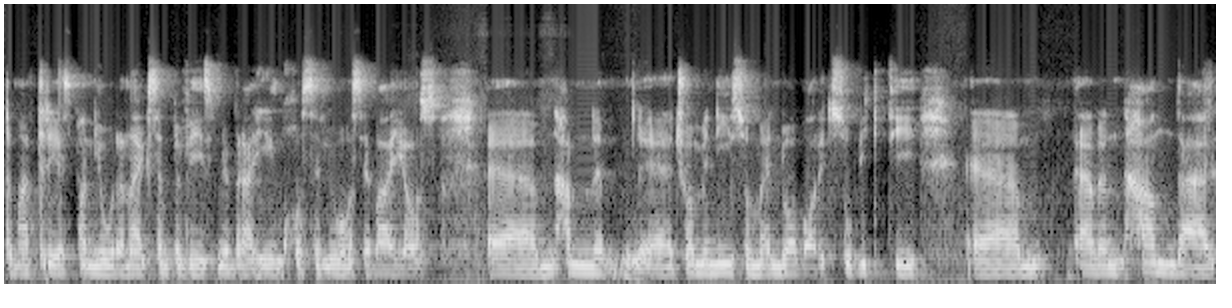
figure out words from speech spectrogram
de här tre spanjorerna exempelvis med Brahim, José och Ceballos. Eh, han, eh, Chouameni som ändå har varit så viktig. Eh, även han där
